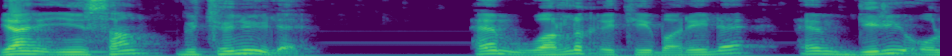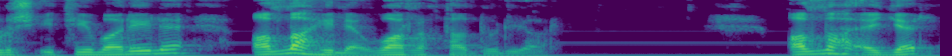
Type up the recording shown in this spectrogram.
Yani insan bütünüyle hem varlık itibariyle hem diri oluş itibariyle Allah ile varlıkta duruyor. Allah eğer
